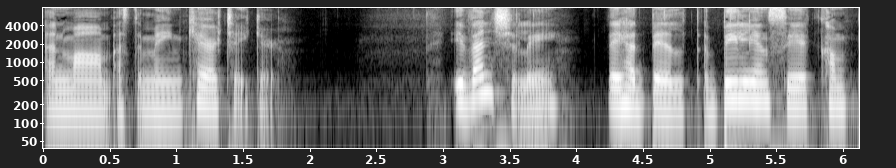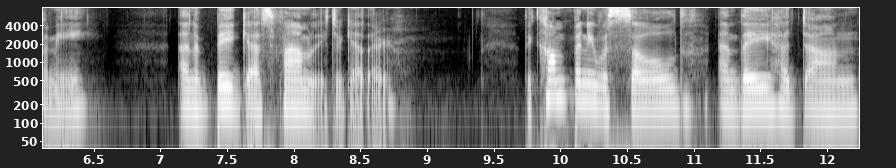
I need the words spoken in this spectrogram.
and mom as the main caretaker. Eventually, they had built a billion SEK company and a big ass family together. The company was sold, and they had done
